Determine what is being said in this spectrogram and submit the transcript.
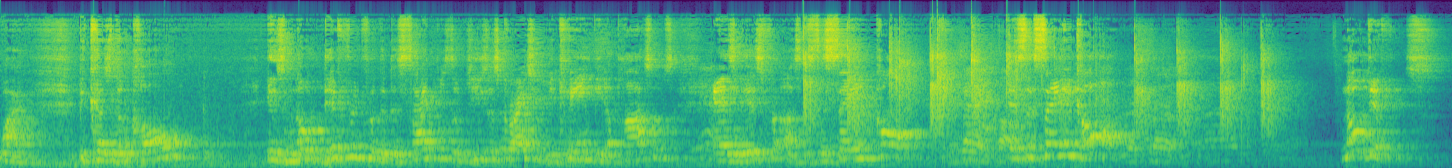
Why? Because the call is no different for the disciples of Jesus Christ who became the apostles as it is for us. It's the same call. It's the same call. No difference.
